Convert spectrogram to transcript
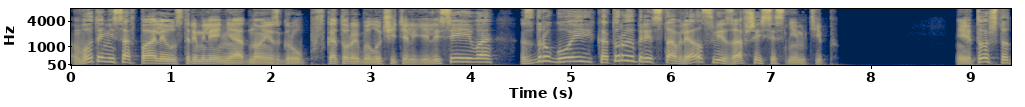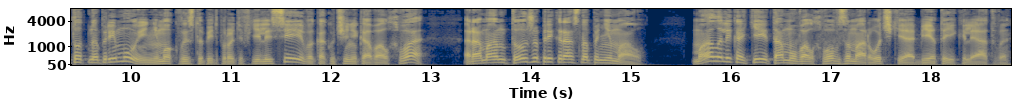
Вот и не совпали устремления одной из групп, в которой был учитель Елисеева, с другой, которую представлял связавшийся с ним тип. И то, что тот напрямую не мог выступить против Елисеева, как ученика волхва, Роман тоже прекрасно понимал. Мало ли какие там у волхвов заморочки, обеты и клятвы.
